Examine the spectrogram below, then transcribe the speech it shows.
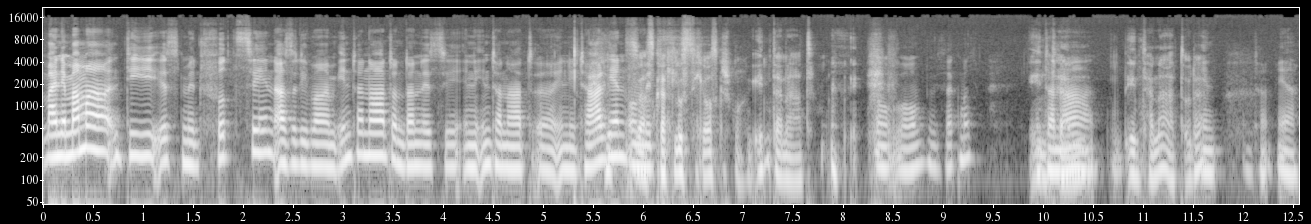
meine Mama, die ist mit 14, also die war im Internat und dann ist sie in Internat äh, in Italien. Du hast gerade lustig ausgesprochen. Internat. oh, warum? Wie sagt man Intern- Internat. Internat, oder? In, Inter, ja.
